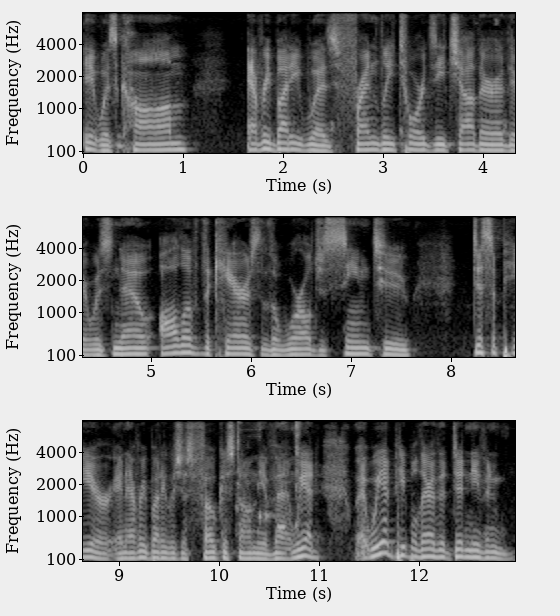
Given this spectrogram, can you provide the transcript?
It was calm. Everybody was friendly towards each other. There was no, all of the cares of the world just seemed to disappear and everybody was just focused on the event. We had, we had people there that didn't even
